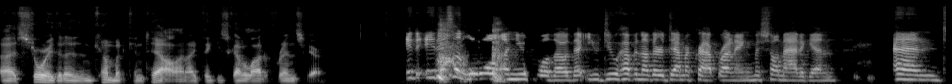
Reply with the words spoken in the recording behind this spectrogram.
uh, story that an incumbent can tell. And I think he's got a lot of friends here. It, it is a little unusual, though, that you do have another Democrat running, Michele Madigan. And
